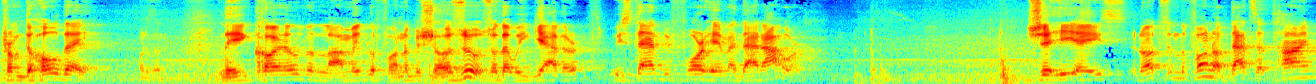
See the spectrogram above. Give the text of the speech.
from the whole day. What is it? So that we gather, we stand before Him at that hour. Shehi rotzin lefonav. That's a time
